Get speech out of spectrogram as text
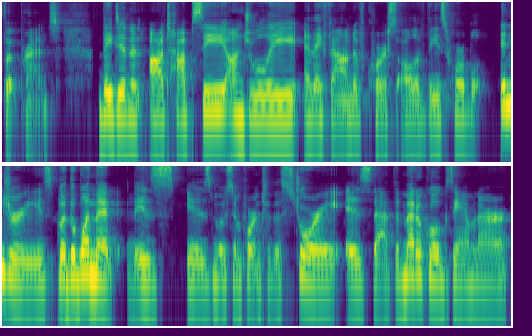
footprint. They did an autopsy on Julie and they found of course all of these horrible injuries, but the one that is is most important to the story is that the medical examiner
